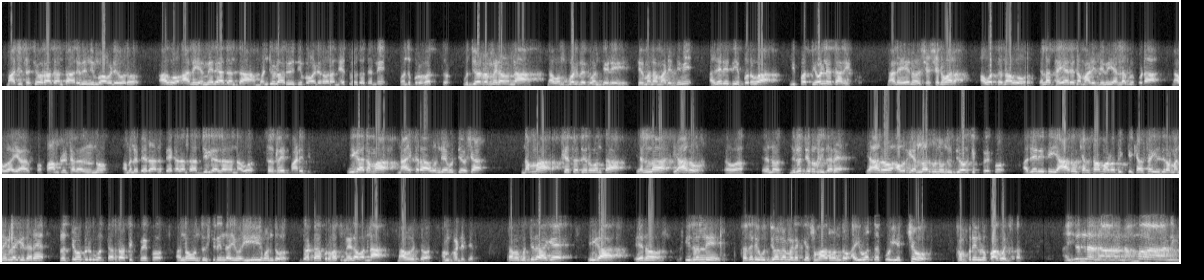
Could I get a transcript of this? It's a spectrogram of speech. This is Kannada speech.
ಮಾಜಿ ಸಚಿವರಾದಂಥ ಅರವಿಂದ್ ನಿಂಬಾವಳಿ ಅವರು ಹಾಗೂ ಅಲ್ಲಿ ಎಂ ಎಲ್ ಎ ಆದಂಥ ಮಂಜುಳಾ ಅರವಿಂದ್ ನಿಂಬಾವಳಿ ಅವರ ನೇತೃತ್ವದಲ್ಲಿ ಒಂದು ಬೃಹತ್ ಉದ್ಯೋಗ ಮೇಳವನ್ನು ನಾವು ಹಮ್ಮಿಕೊಳ್ಬೇಕು ಅಂತೇಳಿ ತೀರ್ಮಾನ ಮಾಡಿದ್ದೀವಿ. ಅದೇ ರೀತಿ ಬರುವ ಇಪ್ಪತ್ತೇಳನೇ ತಾರೀಕು, ನಾಳೆ ಏನು ಶನಿವಾರ, ಅವತ್ತು ನಾವು ಎಲ್ಲ ತಯಾರಿಯನ್ನು ಮಾಡಿದ್ದೀವಿ. ಎಲ್ಲರಿಗೂ ಕೂಡ ನಾವು ಪಾಂಪ್ಲೆಟ್ಸ್ ಎಲ್ಲನೂ ಆಮೇಲೆ ಬೇರೆ ಬೇಕಾದಂಥ ಅರ್ಜಿಗಳೆಲ್ಲ ನಾವು ಸರ್ಕ್ಯುಲೇಟ್ ಮಾಡಿದ್ದೀವಿ. ಈಗ ನಮ್ಮ ನಾಯಕರ ಒಂದೇ ಉದ್ದೇಶ ನಮ್ಮ ಕ್ಷೇತ್ರದಲ್ಲಿರುವಂಥ ಎಲ್ಲ ಯಾರು ಏನು ನಿರುದ್ಯೋಗಿಗಳಿದ್ದಾರೆ, ಯಾರು ಅವ್ರಿಗೆ ಎಲ್ಲರಿಗೂ ಒಂದು ಉದ್ಯೋಗ ಸಿಗಬೇಕು. ಅದೇ ರೀತಿ ಯಾರು ಕೆಲಸ ಮಾಡೋದಕ್ಕೆ ಕೆಲಸ ಇಲ್ದಿರೋ ಮನೆಗಳಾಗಿದ್ದಾರೆ, ಪ್ರತಿಯೊಬ್ಬರಿಗೂ ಒಂದು ಕೆಲಸ ಸಿಗಬೇಕು ಅನ್ನೋ ಒಂದು ದೃಷ್ಟಿಯಿಂದ ಇವ ಈ ಒಂದು ದೊಡ್ಡ ಬೃಹತ್ ಮೇಳವನ್ನು ನಾವು ಇವತ್ತು ಹಮ್ಮಿಕೊಂಡಿದ್ದೇವೆ. ನಮಗೆ ಗೊತ್ತಿರೋ ಹಾಗೆ ಈಗ ಏನು ಇದರಲ್ಲಿ ಸದರಿ ಉದ್ಯೋಗ ಮೇಳಕ್ಕೆ ಸುಮಾರು ಒಂದು ಐವತ್ತಕ್ಕೂ ಹೆಚ್ಚು ಕಂಪನಿಗಳು ಭಾಗವಹಿಸ್ತಾರೆ. ಇದನ್ನ ನಮ್ಮ ನಿಮ್ಮ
